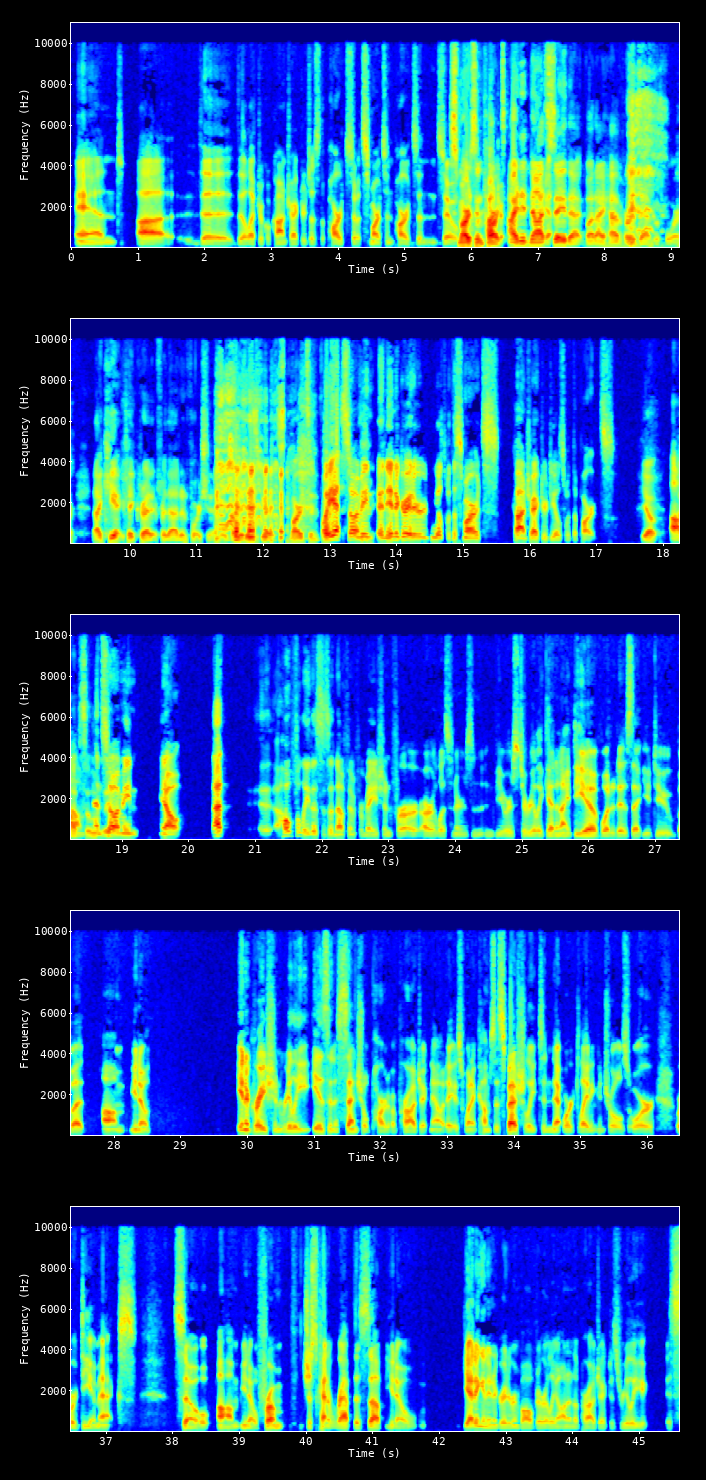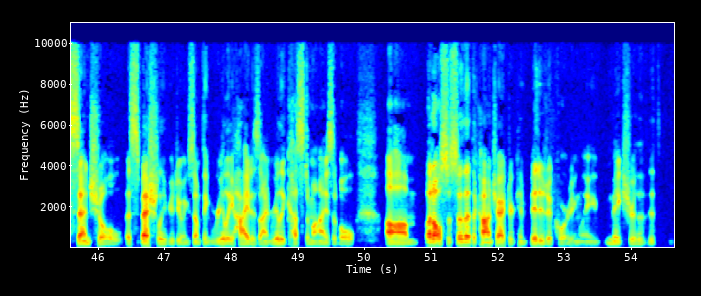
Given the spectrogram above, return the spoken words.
and uh, the the electrical contractor does the parts, so it's smarts and parts, and so smarts and parts. I did not yeah. say that, but I have heard that before. I can't take credit for that, unfortunately, but it is good. smarts and parts. But yeah, so I mean, an integrator deals with the smarts, contractor deals with the parts. Yep, um, absolutely. And so I mean, you know, that uh, hopefully this is enough information for our, our listeners and, and, viewers to really get an idea of what it is that you do. But um, you know, integration really is an essential part of a project nowadays when it comes especially to networked lighting controls or or DMX. So, um, you know, from just kind of wrap this up, you know, getting an integrator involved early on in a project is really essential, especially if you're doing something really high design, really customizable, um, but also so that the contractor can bid it accordingly, make sure that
